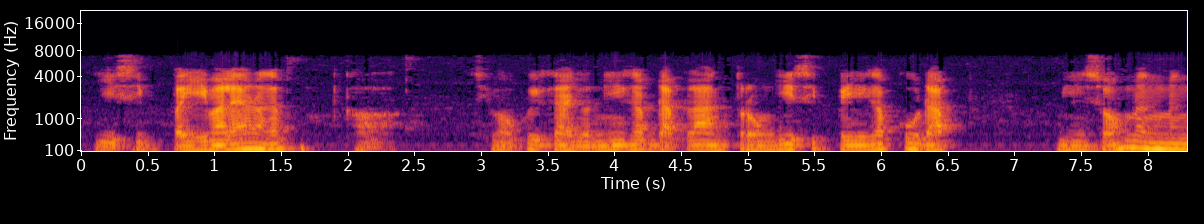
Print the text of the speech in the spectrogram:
20 ปีมาแล้วนะครับก็16พฤศจิกายนนี้ครับ ดับล่างตรง 20 ปีครับคู่ดับมีสองหนึ่งหนึ่ง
